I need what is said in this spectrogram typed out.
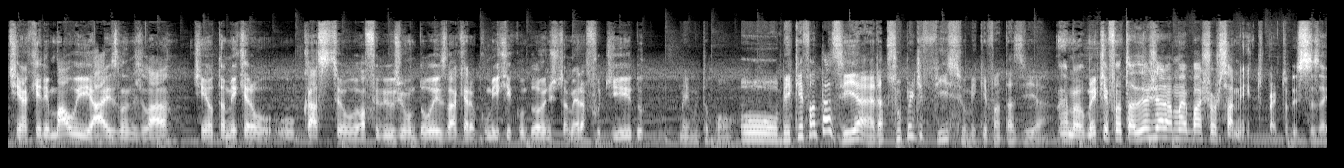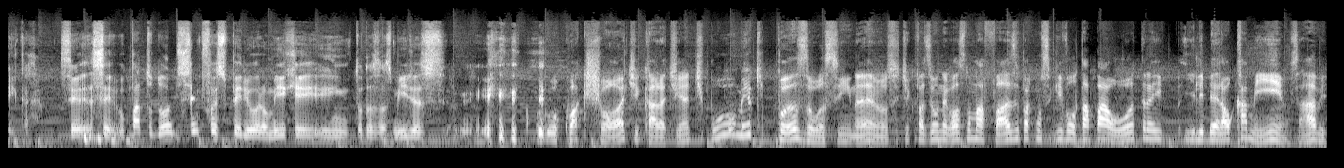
Tinha aquele Maui Island lá. Tinha também que era o, Castle of Illusion 2 lá, que era com o Mickey e com o Donald, também era fudido. Bem, muito bom. O Mickey Fantasia, era super difícil o Mickey Fantasia. É, mas o Mickey Fantasia já era mais baixo orçamento perto desses aí, cara. Cê- cê- o Pato Donald sempre foi superior ao Mickey em todas as mídias. O Quackshot, cara, tinha tipo meio que puzzle, assim, né? Você tinha que fazer um negócio numa fase pra conseguir voltar pra outra e, e liberar o caminho, sabe?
